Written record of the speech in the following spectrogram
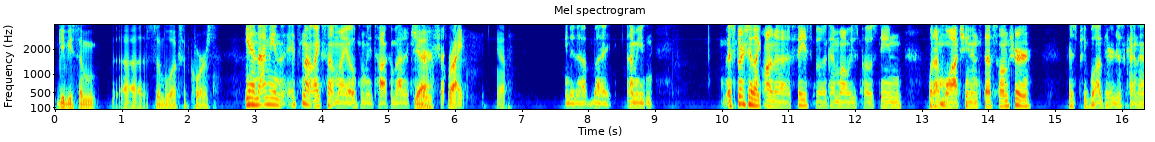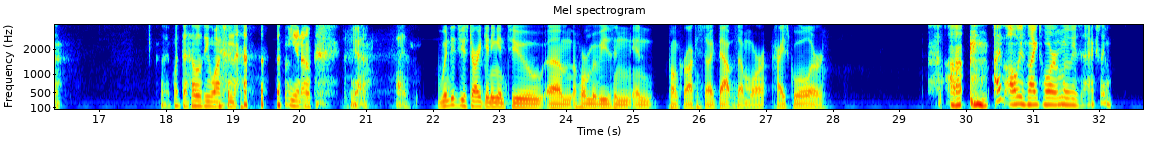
give you some uh some looks, of course. yeah, and I mean, it's not like something I openly talk about at church. Yeah, right. Clean it up. But I mean, especially like on uh, Facebook, I'm always posting what I'm watching and stuff. So I'm sure there's people out there just kind of like, what the hell is he watching? you know? Yeah. I- When did you start getting into um, horror movies and, and punk rock and stuff like that? Was that more high school or? Uh, I've always liked horror movies. Actually,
